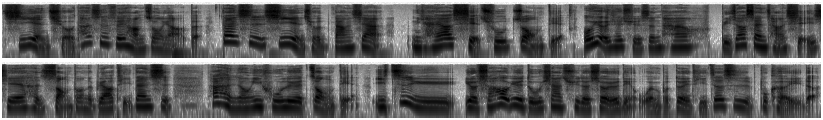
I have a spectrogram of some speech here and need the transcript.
吸眼球，它是非常重要的。但是吸眼球的当下，你还要写出重点。我有一些学生，他比较擅长写一些很耸动的标题，但是他很容易忽略重点，以至于有时候阅读下去的时候有点文不对题，这是不可以的。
